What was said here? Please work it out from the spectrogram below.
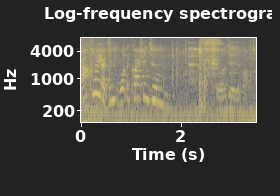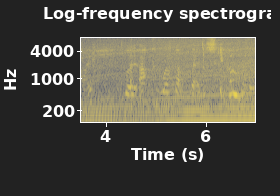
Actually, I didn't want to crash into him. So I did at that time. But it actually worked out better to skip over him.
